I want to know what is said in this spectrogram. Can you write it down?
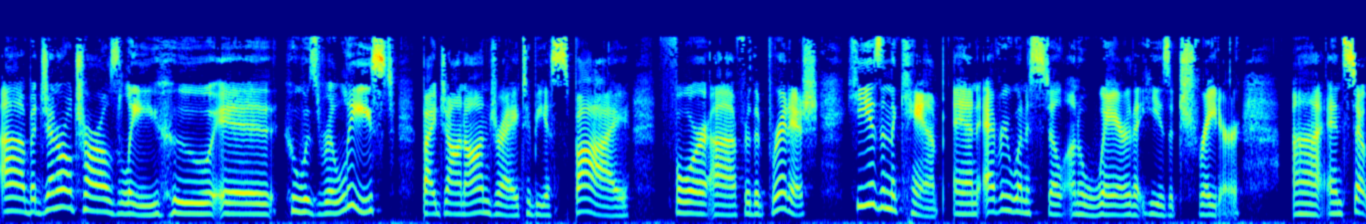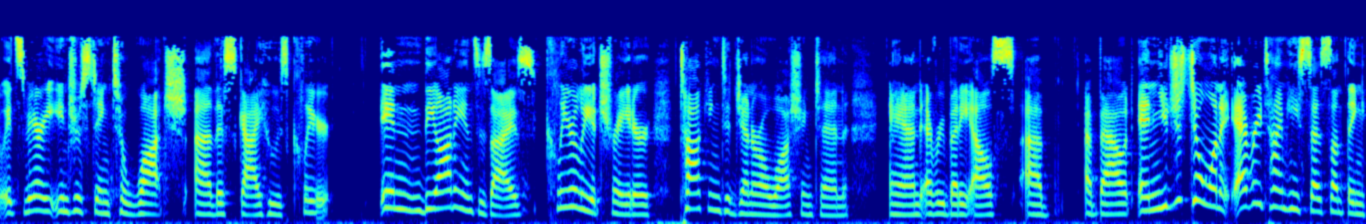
Uh, but General Charles Lee, who is who was released by John Andre to be a spy for uh, for the British, he is in the camp, and everyone is still unaware that he is a traitor. Uh, and so it's very interesting to watch uh, this guy who's clear in the audience's eyes, clearly a traitor, talking to General Washington and everybody else uh, about, and you just don't want to, every time he says something,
